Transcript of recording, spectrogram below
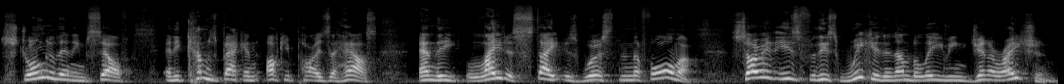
stronger than himself, and he comes back and occupies the house. And the latest state is worse than the former. So it is for this wicked and unbelieving generation.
